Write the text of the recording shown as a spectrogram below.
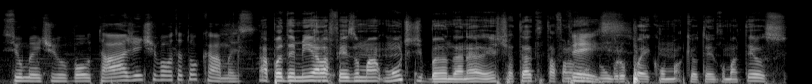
se o mente voltar, a gente volta a tocar, mas A pandemia ela fez uma, um monte de banda, né? A gente até tá falando Fez. de um grupo aí com- que eu tenho com o Matheus.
